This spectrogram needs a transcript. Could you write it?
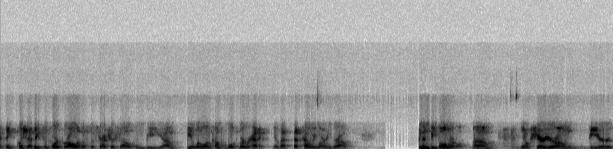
I think push it. I think it's important for all of us to stretch ourselves and be um, be a little uncomfortable with where we're heading. You know, that that's how we learn and grow. And then be vulnerable. Um, you know, share your own fears.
